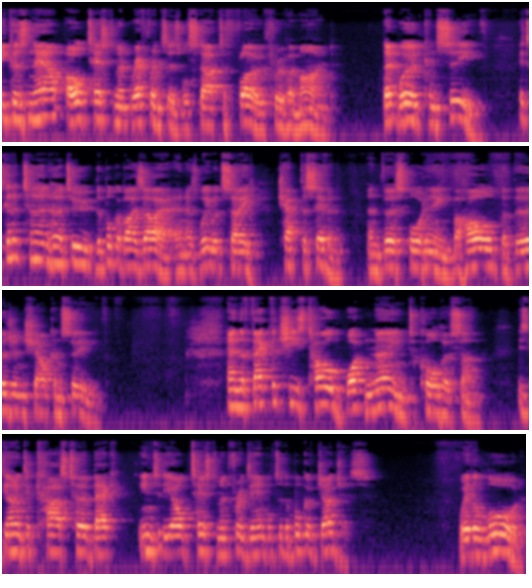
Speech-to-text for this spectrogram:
because now Old Testament references will start to flow through her mind. That word conceive, it's going to turn her to the book of Isaiah, and as we would say, chapter 7 and verse 14 Behold, the virgin shall conceive. And the fact that she's told what name to call her son is going to cast her back into the Old Testament, for example, to the book of Judges, where the Lord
